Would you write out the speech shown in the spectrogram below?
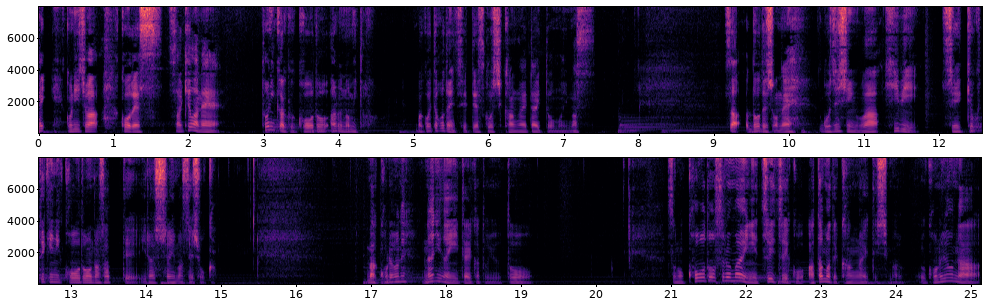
はい、こんにちは、こうです。さあ今日はね、とにかく行動あるのみと、まあ、こういったことについて少し考えたいと思います。さあ、どうでしょうね。ご自身は日々積極的に行動なさっていらっしゃいますでしょうか？まあこれはね、何が言いたいかというと、その行動する前についついこう頭で考えてしまうこのような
